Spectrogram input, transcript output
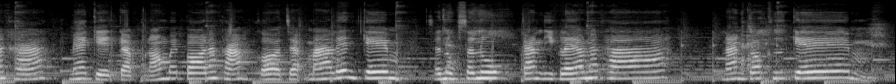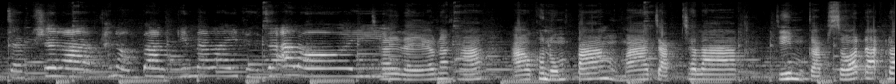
นะคะ แม่เกดกับน้องใบปอนะคะ ก็จะมาเล่นเกมสนุกๆกันอีกแล้วนะคะ นั่นก็คือเกม จับฉลากขนมปังกินอะไรถึงจะอร่อย ใช่แล้วนะคะ เอาขนมปังมาจับฉลากจิ้มกับซอสอะไร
